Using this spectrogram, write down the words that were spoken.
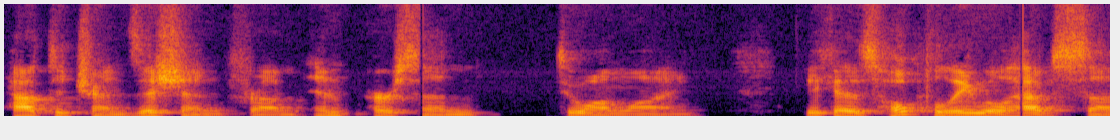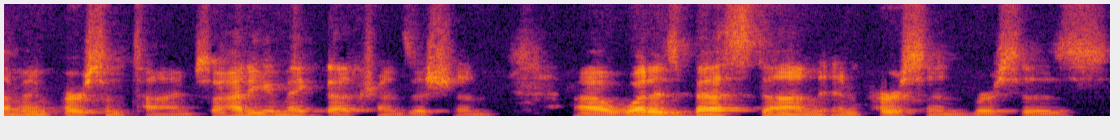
how to transition from in-person to online because hopefully we'll have some in-person time. So how do you make that transition? Uh, what is best done in person versus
